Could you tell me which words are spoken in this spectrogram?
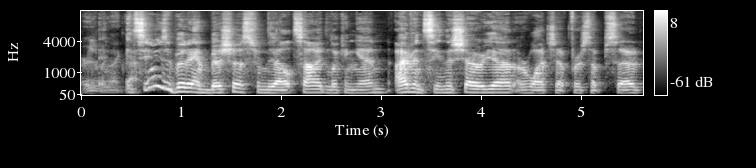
or something like that. It seems a bit ambitious from the outside looking in. I haven't seen the show yet or watched that first episode,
